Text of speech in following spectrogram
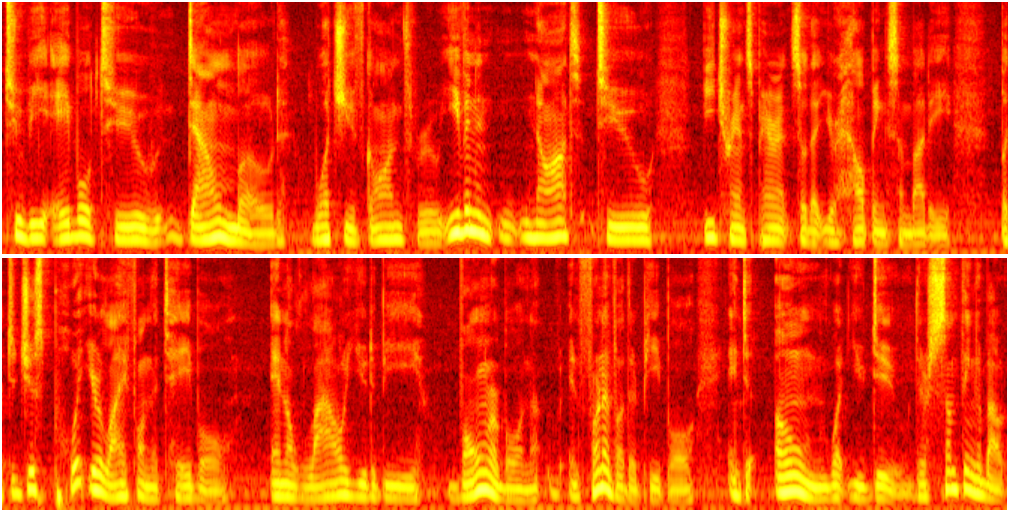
to be able to download what you've gone through, even not to be transparent so that you're helping somebody, but to just put your life on the table and allow you to be vulnerable in, in front of other people and to own what you do. There's something about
